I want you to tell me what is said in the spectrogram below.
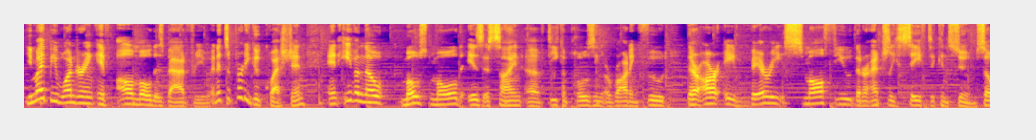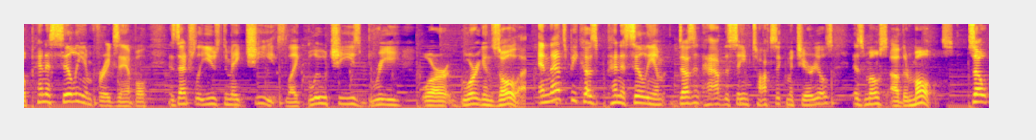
You might be wondering if all mold is bad for you, and it's a pretty good question. And even though most mold is a sign of decomposing or rotting food, there are a very small few that are actually safe to consume. So penicillium, for example, is actually used to make cheese, like blue cheese, brie, or gorgonzola. And that's because penicillium doesn't have the same toxic materials as most other molds. So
